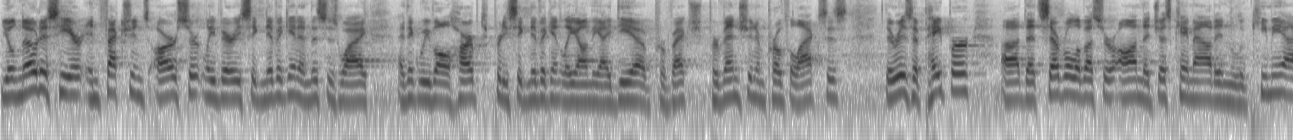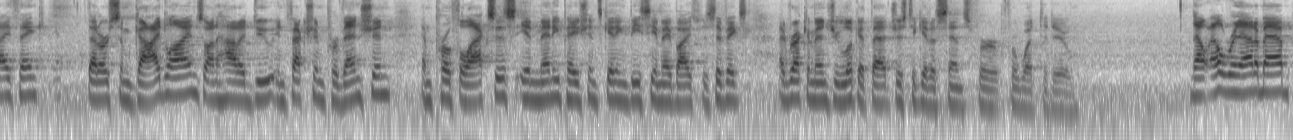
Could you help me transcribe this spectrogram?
You'll notice here infections are certainly very significant, and this is why I think we've all harped pretty significantly on the idea of prevention and prophylaxis. There is a paper uh, that several of us are on that just came out in leukemia, I think, yep. that are some guidelines on how to do infection prevention and prophylaxis in many patients getting BCMA bispecifics. I'd recommend you look at that just to get a sense for, for what to do. Now, elranatamab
